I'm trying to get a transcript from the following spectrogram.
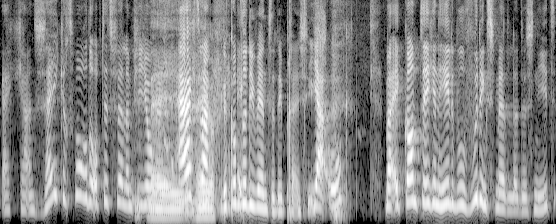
ik ga een zeikerd worden op dit filmpje, jongen. Nee, Echt nee, waar. Dat komt door die winterdepressie. Ja, ook. Maar ik kan tegen een heleboel voedingsmiddelen dus niet.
